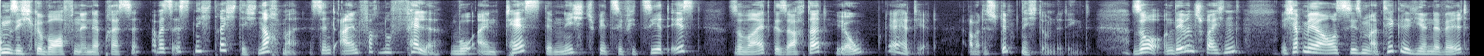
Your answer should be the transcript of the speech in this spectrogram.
um sich geworfen in der Presse, aber es ist nicht richtig. Nochmal, es sind einfach nur Fälle, wo ein Test, dem nicht spezifiziert ist, soweit gesagt hat, jo, der hätte jetzt. Aber das stimmt nicht unbedingt. So, und dementsprechend, ich habe mir aus diesem Artikel hier in der Welt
